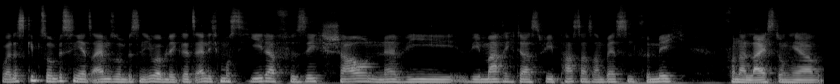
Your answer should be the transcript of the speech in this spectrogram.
weil das gibt so ein bisschen jetzt einem so ein bisschen Überblick. Letztendlich muss jeder für sich schauen, ne, wie, wie mache ich das, wie passt das am besten für mich von der Leistung her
